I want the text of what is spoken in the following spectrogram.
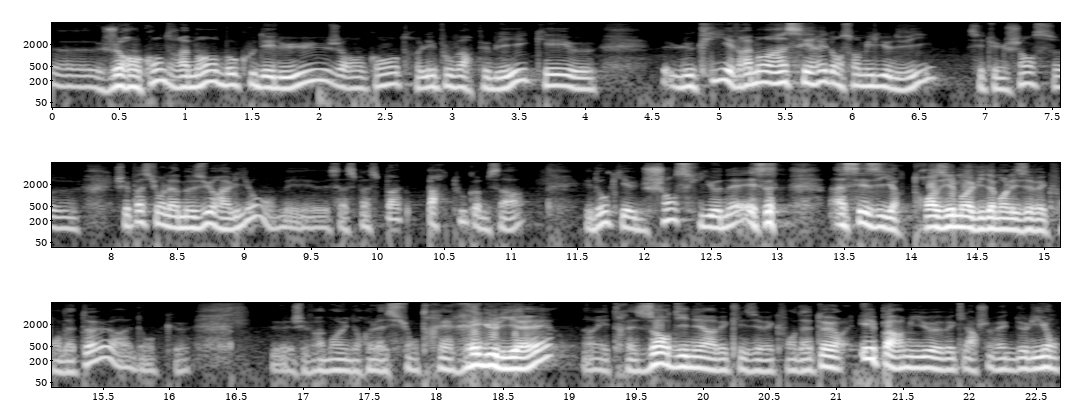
euh, je rencontre vraiment beaucoup d'élus, je rencontre les pouvoirs publics, et euh, le CLI est vraiment inséré dans son milieu de vie. C'est une chance, euh, je ne sais pas si on la mesure à Lyon, mais ça ne se passe pas partout comme ça. Et donc il y a une chance lyonnaise à saisir. Troisièmement, évidemment, les évêques fondateurs. Hein, donc, J'ai vraiment une relation très régulière hein, et très ordinaire avec les évêques fondateurs et parmi eux avec l'archevêque de Lyon,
